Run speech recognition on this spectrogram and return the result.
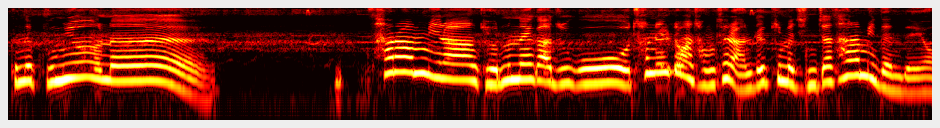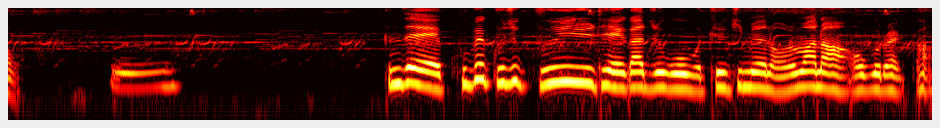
근데 구미호는 사람이랑 결혼해가지고 천일 동안 정체를 안 들키면 진짜 사람이 된대요. 오. 근데 999일 돼가지고 뭐 들키면 얼마나 억울할까.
